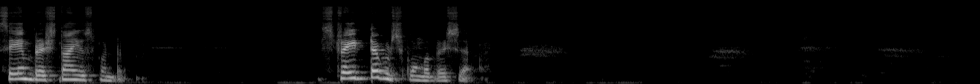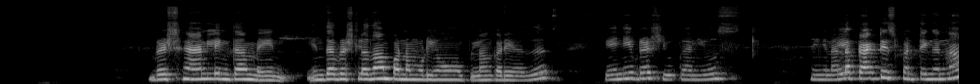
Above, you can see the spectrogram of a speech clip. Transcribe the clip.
சேம் ப்ரஷ் தான் யூஸ் பண்ணுறேன் ஸ்ட்ரைட்டாக பிடிச்சிக்கோங்க ப்ரெஷ்ஷை ப்ரெஷ் ஹேண்ட்லிங் தான் மெயின் இந்த ப்ரெஷ்ஷில் தான் பண்ண முடியும். அப்படிலாம் கிடையாது. Any brush you can use நீங்கள் நல்லா ப்ராக்டிஸ் பண்ணிட்டீங்கன்னா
